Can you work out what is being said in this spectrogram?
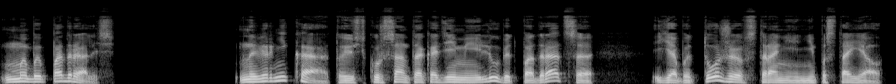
мы бы подрались. Наверняка, то есть курсанты Академии любят подраться, я бы тоже в стороне не постоял.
